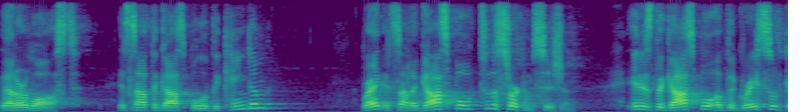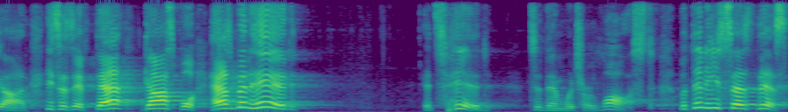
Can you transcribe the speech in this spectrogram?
that are lost. It's not the gospel of the kingdom, right? It's not a gospel to the circumcision. It is the gospel of the grace of God. He says, if that gospel has been hid, it's hid to them which are lost. But then he says this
